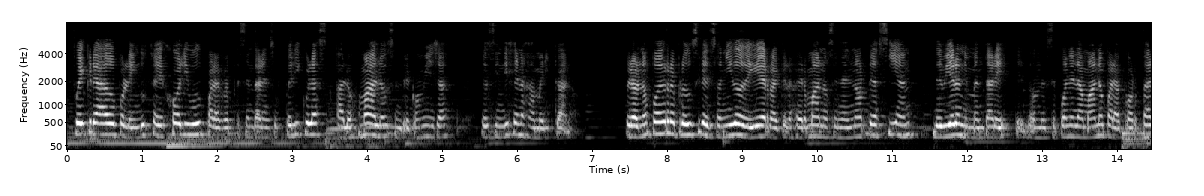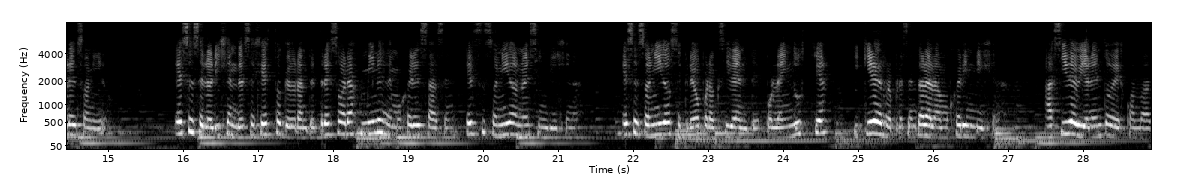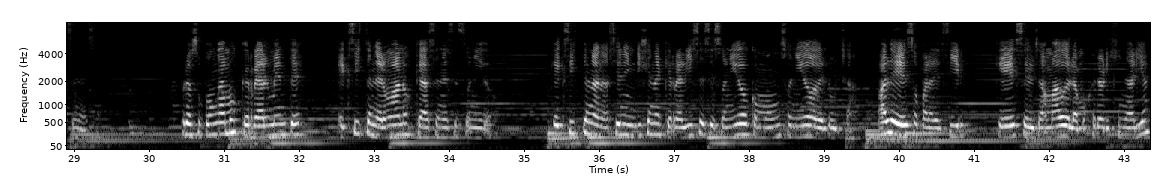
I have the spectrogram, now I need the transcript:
Fue creado por la industria de Hollywood para representar en sus películas a los malos, entre comillas, los indígenas americanos. Pero al no poder reproducir el sonido de guerra que los hermanos en el norte hacían, debieron inventar este, donde se pone la mano para cortar el sonido. Ese es el origen de ese gesto que durante tres horas miles de mujeres hacen. Ese sonido no es indígena. Ese sonido se creó por Occidente, por la industria, y quiere representar a la mujer indígena. Así de violento es cuando hacen eso. Pero supongamos que realmente existen hermanos que hacen ese sonido, que existe una nación indígena que realice ese sonido como un sonido de lucha. ¿Vale eso para decir que es el llamado de la mujer originaria?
